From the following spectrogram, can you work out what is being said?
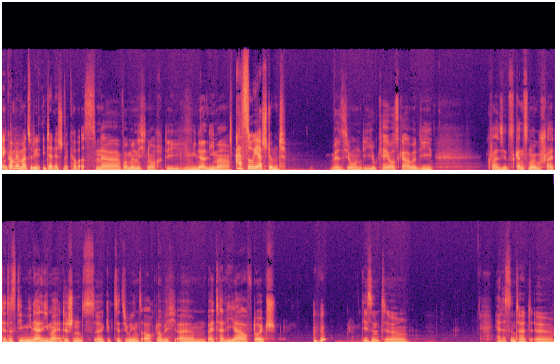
Dann kommen wir mal zu den International Covers. Na, wollen wir nicht noch die Mina Lima. Ach so, ja, stimmt. Version, die UK-Ausgabe, die quasi jetzt ganz neu gestaltet ist. Die Mina Lima Editions äh, gibt es jetzt übrigens auch, glaube ich, ähm, bei Thalia auf Deutsch. Mhm. Die sind, äh, ja, das sind halt äh,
